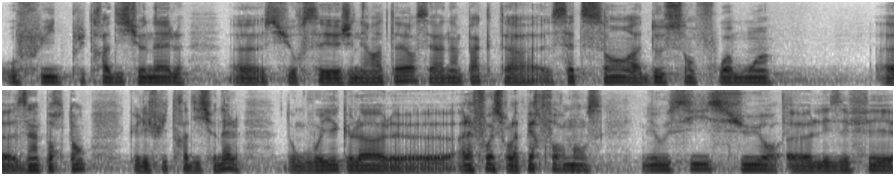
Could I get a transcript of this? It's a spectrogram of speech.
aux fluides plus traditionnels euh, sur ces générateurs, c'est un impact à 700 à 200 fois moins euh, important que les fluides traditionnels. Donc vous voyez que là, le, à la fois sur la performance, mais aussi sur euh, les effets,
